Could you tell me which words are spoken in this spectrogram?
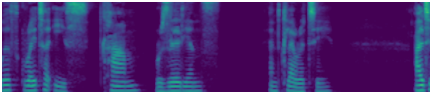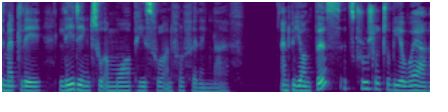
with greater ease, calm, resilience, and clarity, ultimately leading to a more peaceful and fulfilling life. And beyond this, it's crucial to be aware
